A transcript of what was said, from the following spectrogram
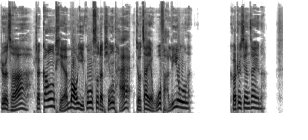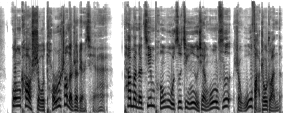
至此啊，这钢铁贸易公司的平台就再也无法利用了。可是现在呢，光靠手头上的这点钱，他们的金鹏物资经营有限公司是无法周转的。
